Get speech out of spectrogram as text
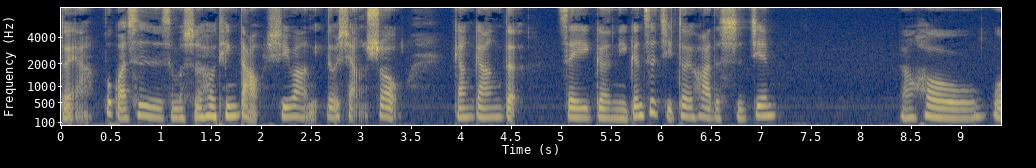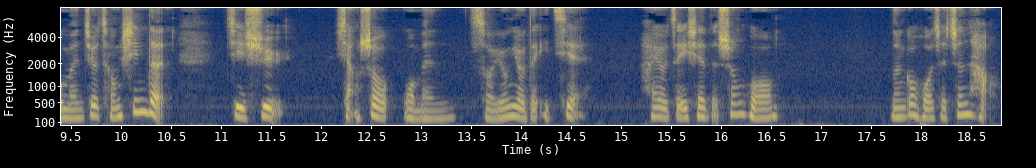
对啊，不管是什么时候听到，希望你都享受刚刚的这一个你跟自己对话的时间。然后我们就重新的继续享受我们所拥有的一切，还有这一些的生活。能够活着真好，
